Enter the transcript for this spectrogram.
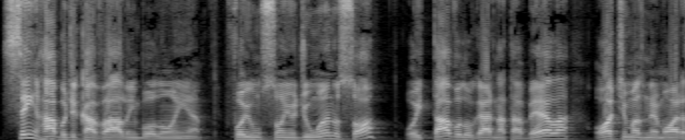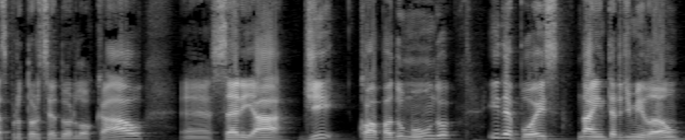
sem rabo de cavalo em Bolonha, foi um sonho de um ano só, oitavo lugar na tabela, ótimas memórias para o torcedor local, é, Série A de Copa do Mundo. E depois, na Inter de Milão,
